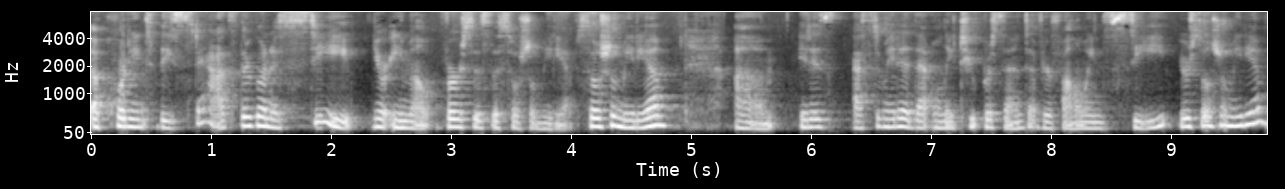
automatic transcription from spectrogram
according to these stats, they're going to see your email versus the social media. Social media, um, it is estimated that only 2% of your following see your social media.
